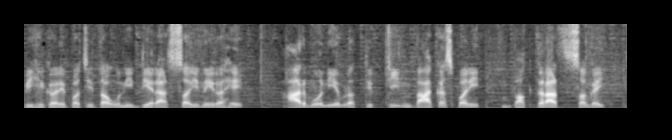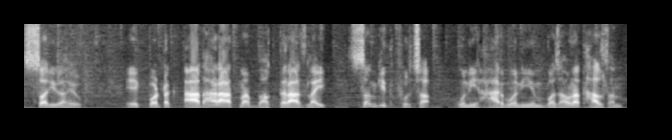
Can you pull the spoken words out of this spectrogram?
बिहे गरेपछि त उनी डेरा सरी नै रहे हार्मोनियम र त्यो टिन बाकस पनि भक्तराजसँगै सरिरह्यो। एकपटक आधा रातमा भक्तराजलाई सङ्गीत फुर्छ। उनी हार्मोनियम बजाउन थाल्छन्।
